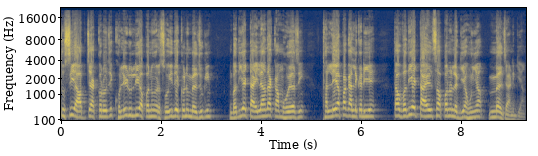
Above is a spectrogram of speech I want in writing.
ਤੁਸੀਂ ਆਪ ਚੈੱਕ ਕਰੋ ਜੀ। ਖੁੱਲੀ ਡੁੱਲੀ ਆਪਾਂ ਨੂੰ ਰਸੋਈ ਦੇਖਣ ਨੂੰ ਮਿਲ ਜੂਗੀ। ਵਧੀਆ ਟਾਈਲਾਂ ਦਾ ਕੰਮ ਹੋਇਆ ਸੀ। ਥੱਲੇ ਆਪਾਂ ਗੱਲ ਕਰੀਏ ਤਾਂ ਵਧੀਆ ਟਾਈਲਸ ਆਪਾਂ ਨੂੰ ਲੱਗੀਆਂ ਹੋਈਆਂ ਮਿਲ ਜਾਣਗੀਆਂ।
